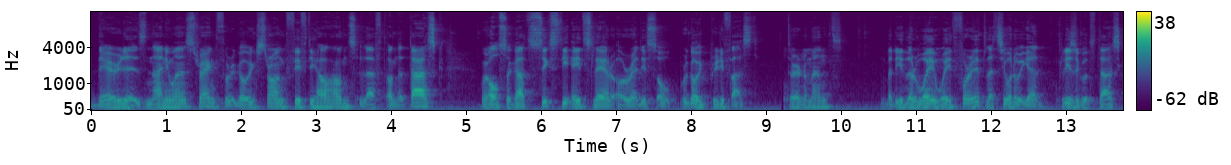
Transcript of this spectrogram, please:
There it is, 91 strength, we're going strong, 50 hellhounds left on the task. We also got 68 slayer already, so we're going pretty fast. Tournament, but either way, wait for it, let's see what we get. Please a good task.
